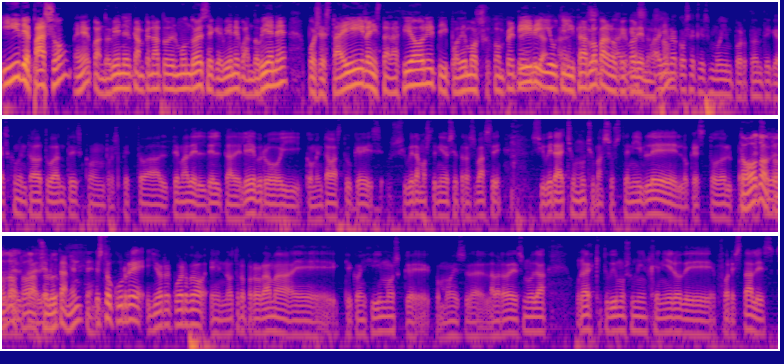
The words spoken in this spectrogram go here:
Y de paso, ¿eh? cuando viene el campeonato del mundo ese, que viene cuando viene, pues está ahí la instalación y, podemos competir y utilizarlo para lo que queremos. Hay una cosa que es muy importante que has comentado tú antes con respecto al tema del delta del Ebro y comentabas tú que si hubiéramos tenido ese trasvase, se hubiera hecho mucho más sostenible lo que es todo el proceso Todo, todo, todo, absolutamente. Esto ocurre, yo recuerdo en otro programa eh, que coincidimos, que como es la Verdad Desnuda, una vez que tuvimos un ingeniero de forestales,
